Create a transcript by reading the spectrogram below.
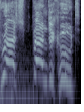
Crash Bandicoot!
